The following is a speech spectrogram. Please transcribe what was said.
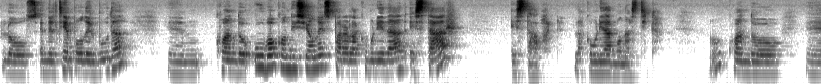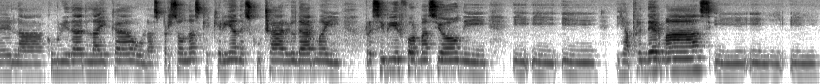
los, en el tiempo del Buda, em, cuando hubo condiciones para la comunidad estar, estaban, la comunidad monástica. Cuando eh, la comunidad laica o las personas que querían escuchar el Dharma y recibir formación y, y, aprender más y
